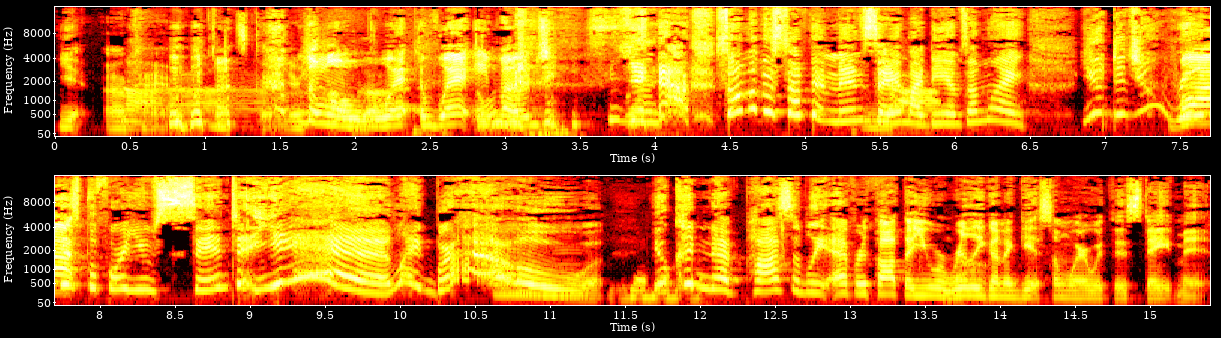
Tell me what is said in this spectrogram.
Yeah. Okay. Nah. That's good. You're The little wet, wet emojis. yeah, some of the stuff that men say in my DMs, I'm like, you did you read What? this before you sent it? Yeah, like, bro, mm-hmm. you couldn't have possibly ever thought that you were really gonna get somewhere with this statement.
